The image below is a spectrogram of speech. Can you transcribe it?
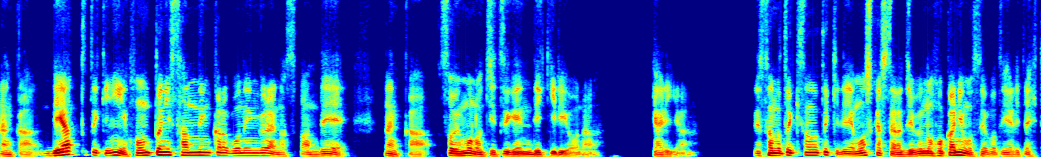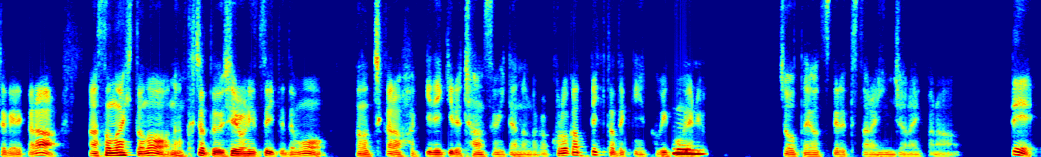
なんか出会った時に本当に3年から5年ぐらいのスパンで、なんかそういうものを実現できるようなキャリア。で、その時その時でもしかしたら自分の他にもそういうことやりたい人がいるから、あその人のなんかちょっと後ろについてでも、その力を発揮できるチャンスみたいなのが転がってきた時に飛び込める状態を作れてたらいいんじゃないかなって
